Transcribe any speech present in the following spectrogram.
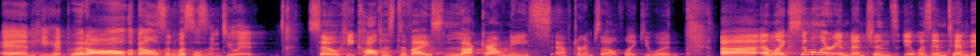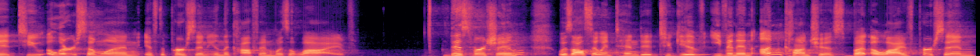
and he had put all the bells and whistles into it. So he called his device La Karnice, after himself, like you would. Uh, and like similar inventions, it was intended to alert someone if the person in the coffin was alive. This version was also intended to give even an unconscious but alive person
